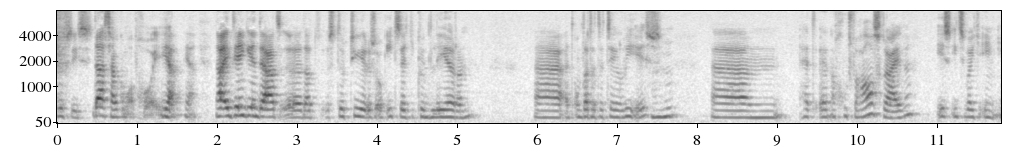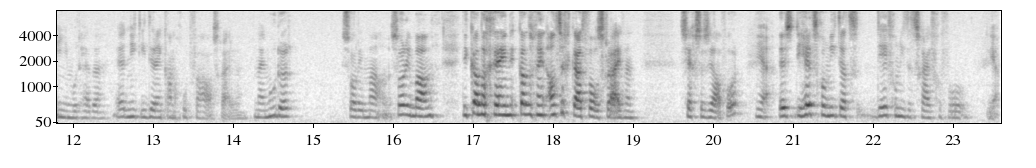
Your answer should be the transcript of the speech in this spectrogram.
precies. Daar zou ik hem op gooien. Ja, ja. Nou, ik denk inderdaad eh, dat structuur is ook iets dat je kunt leren, eh, het- omdat het een theorie is. Mhm. Ehm, het, een goed verhaal schrijven is iets wat je in, in je moet hebben. niet iedereen kan een goed verhaal schrijven. Mijn moeder, sorry mam, sorry mam die kan er geen, kan er geen ansichtkaart vol schrijven. Zegt ze zelf hoor. Ja. Dus die heeft, gewoon niet dat, die heeft gewoon niet dat schrijfgevoel. Ja.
